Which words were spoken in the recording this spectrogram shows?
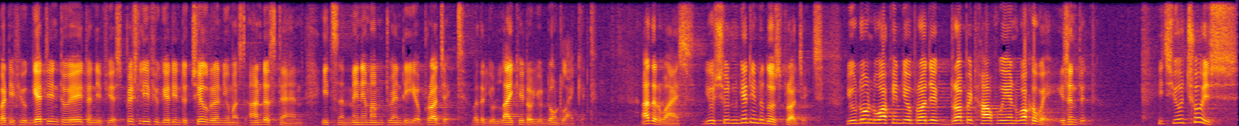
But if you get into it and if you… especially if you get into children, you must understand it's a minimum twenty-year project, whether you like it or you don't like it. Otherwise, you shouldn't get into those projects. You don't walk into a project, drop it halfway and walk away, isn't it? It's your choice,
